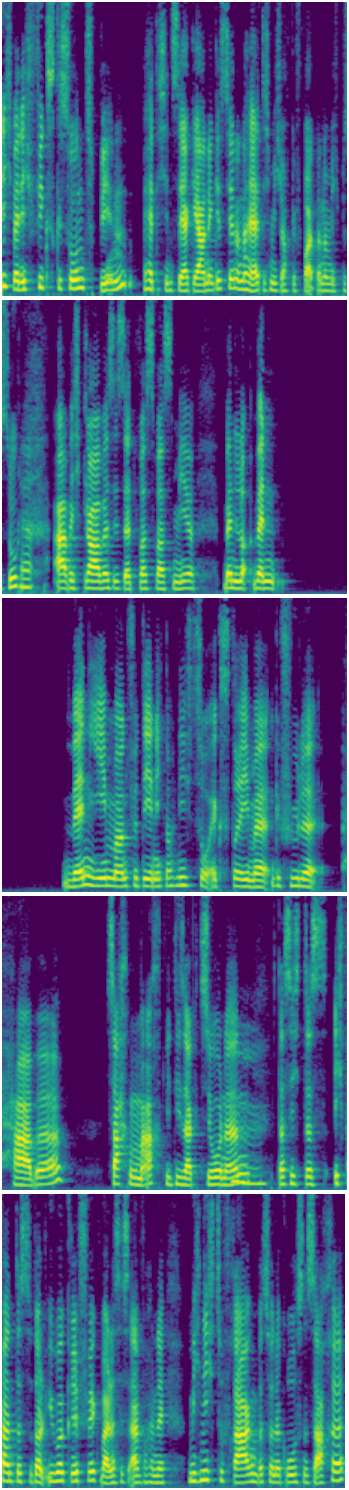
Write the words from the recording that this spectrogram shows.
ich, wenn ich fix gesund bin, hätte ich ihn sehr gerne gesehen und daher hätte ich mich auch gefreut, wenn er mich besucht. Ja. Aber ich glaube, es ist etwas, was mir, wenn, wenn, wenn jemand, für den ich noch nicht so extreme Gefühle habe, Sachen macht, wie diese Aktionen, dass ich das, ich fand das total übergriffig, weil das ist einfach eine, mich nicht zu fragen bei so einer großen Sache,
